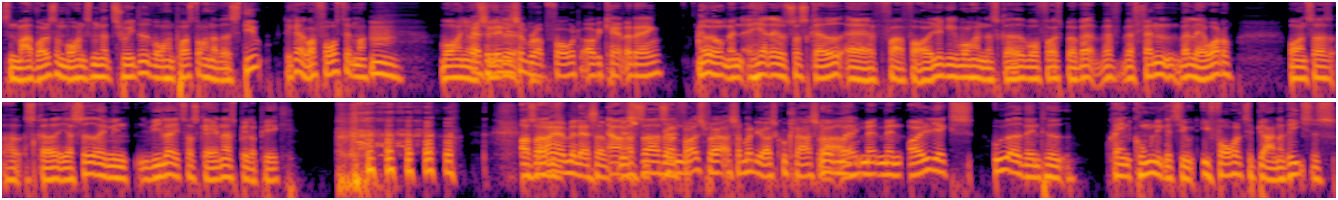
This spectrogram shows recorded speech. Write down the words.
sådan meget voldsomme, hvor han simpelthen har tweetet, hvor han påstår, at han har været stiv. Det kan jeg godt forestille mig. Mm. Hvor han jo Altså, tweetet- ligesom Rob Ford oppe i Canada, ikke? Jo, jo, men her er det jo så skrevet af, fra, fra Øjlik, ikke, hvor han har skrevet, hvor folk spørger, hvad, hvad, hvad fanden, hvad laver du? Hvor han så har skrevet, jeg sidder i min villa i Toskana og spiller pik. og så, Nå ja, men altså, Ja, og hvis, så- så, sådan- hvis folk spørger, så må de også kunne klare jo, svaret, men, ikke? men, men Øjliks udadvendthed, rent kommunikativt, i forhold til Bjarne Rises,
